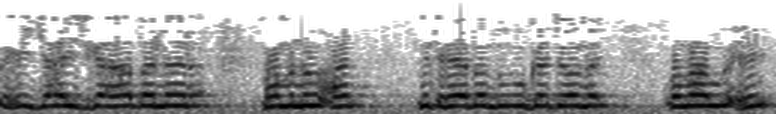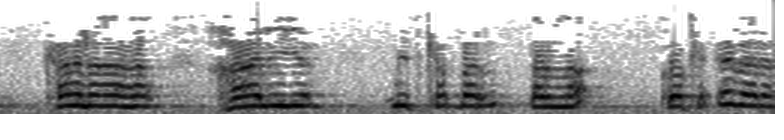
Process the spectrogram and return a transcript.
wixii jaa-iska ahaa banaana mamnuucan mid reeban buu u gadoomay wamaa wixii kaana ahaa khaaliyan mid ka bar dharla oo ka ebera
